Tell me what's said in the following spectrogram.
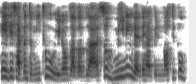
hey, this happened to me too, you know, blah blah blah. So, meaning that there have been multiple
